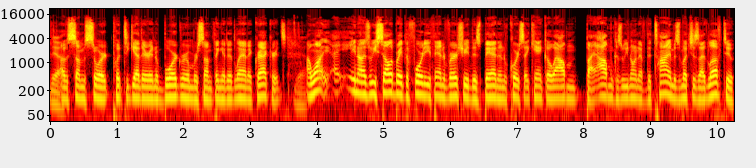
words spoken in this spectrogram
Yeah. of some sort put together in a boardroom or something at Atlantic Records. Yeah. I want you know as we celebrate the 40th anniversary of this band, and of course I can't go album by album because we don't have the time as much as I'd love to.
